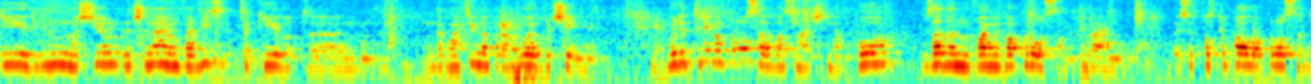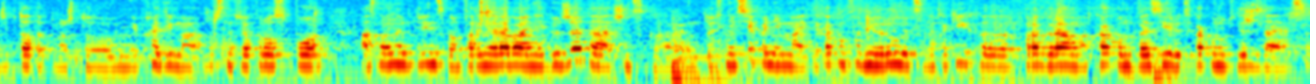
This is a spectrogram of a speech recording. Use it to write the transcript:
и ну, начнем, начинаем вводить такие вот э, нормативно-правовое обучение. Будет три вопроса обозначено по заданным вами вопросам ранее. То есть вот поступал вопрос от депутата, потому что необходимо рассмотреть вопрос по основным принципам формирования бюджета Ачинского района. То есть не все понимаете, как он формируется, на каких э, программах, как он базируется, как он утверждается.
